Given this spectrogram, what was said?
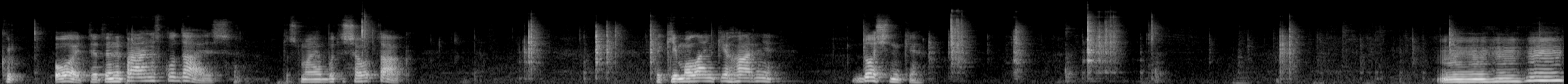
Кру- Ой, ти, ти неправильно складаєш. Тож має бути ще отак. Такі маленькі гарні дощинки. Мгм.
